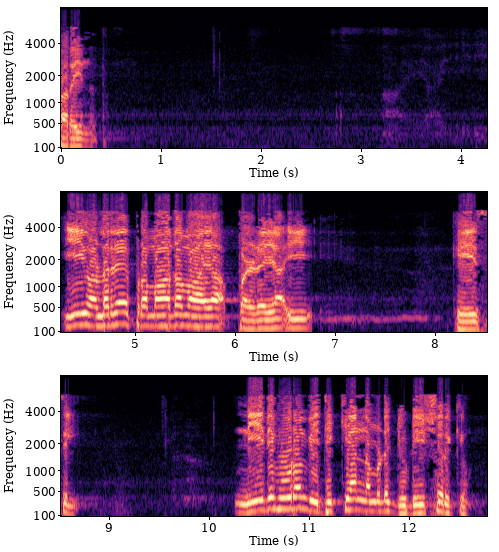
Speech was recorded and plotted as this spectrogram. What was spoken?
പറയുന്നത്. ഈ വളരെ പ്രമാദമായ പഴയ ഈ കേസിൽ നീതിപൂർവം വിധിക്കാൻ നമ്മുടെ ജുഡീഷ്യറിക്കും.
